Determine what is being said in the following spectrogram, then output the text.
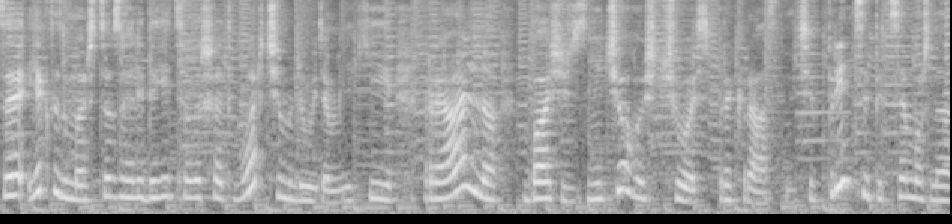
Це як ти думаєш, це взагалі дається лише творчим людям, які реально бачать з нічого щось прекрасне? Чи в принципі це можна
